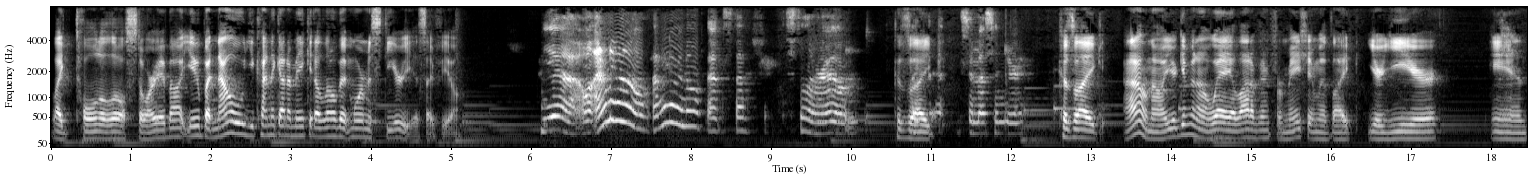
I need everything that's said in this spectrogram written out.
like told a little story about you, but now you kind of got to make it a little bit more mysterious. I feel. Yeah. Well, I don't even know. I don't even know if that stuff is still around. Cause like, it's a messenger. cause like, I don't know. You're giving away a lot of information with like your year and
